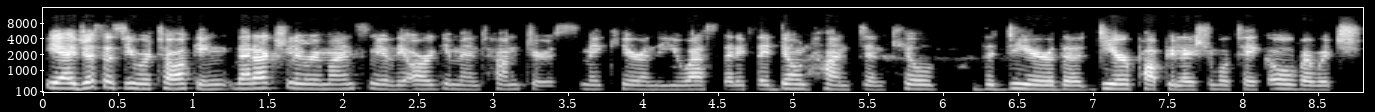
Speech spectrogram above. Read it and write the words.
Yeah, just as you were talking, that actually reminds me of the argument hunters make here in the US that if they don't hunt and kill the deer, the deer population will take over, which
